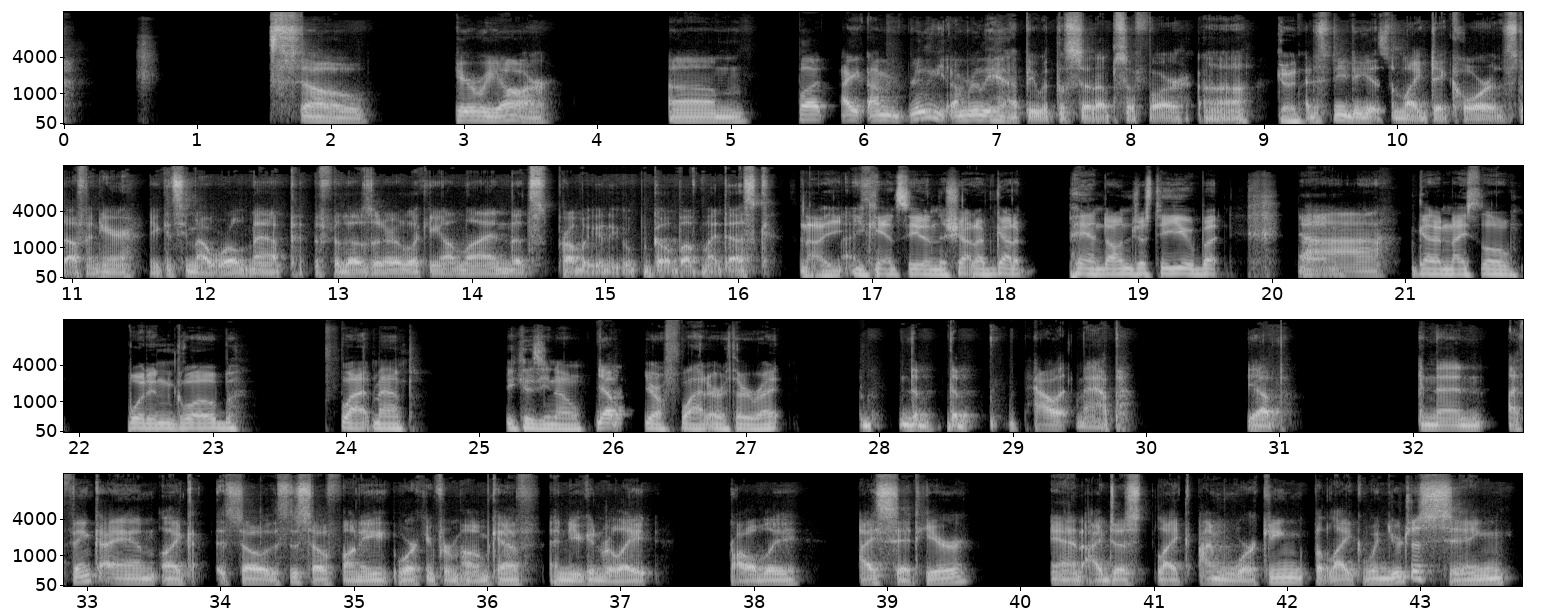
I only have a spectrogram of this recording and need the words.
So here we are. Um, but I, I'm really I'm really happy with the setup so far. Uh, Good. I just need to get some like decor and stuff in here. You can see my world map for those that are looking online. That's probably going to go, above my desk. No, you, you can't see it in the shot. I've got it panned on just to you, but um, Ah, got a nice little wooden globe flat map because you know Yep. you're a flat earther, right? the the palette map. Yep. And then I think I am like so this is so funny working from home, Kev, and you can relate probably. I sit here and I just like I'm working, but like when you're just sitting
